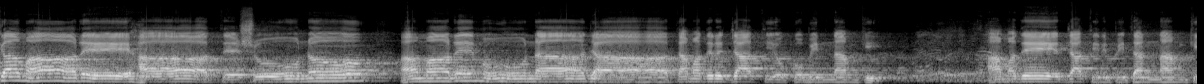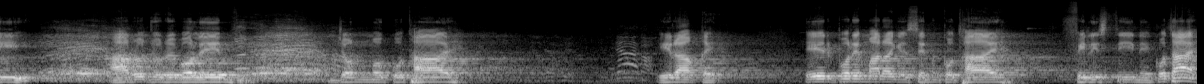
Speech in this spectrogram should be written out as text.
কামারে হাত, শুনো আমারে মুনাজাত। আমাদের জাতীয় কবির নাম কি? আমাদের জাতির পিতার নাম কি? আরও জোরে বলেন। জন্ম কোথায়? ইরাকে। এরপরে মারা গেছেন কোথায়? ফিলিস্তিনে। কোথায়?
